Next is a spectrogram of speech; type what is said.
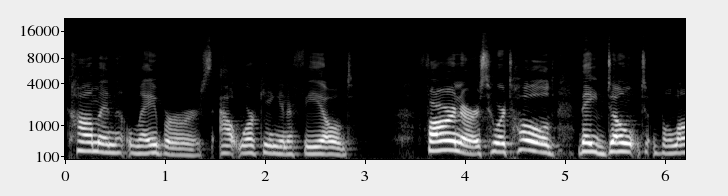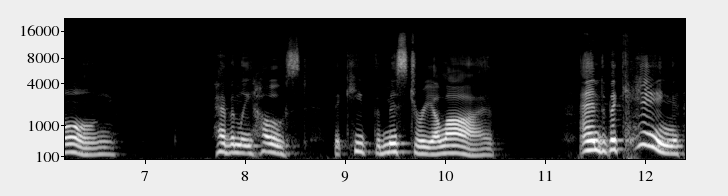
common laborers out working in a field foreigners who are told they don't belong, heavenly host that keep the mystery alive, and the king,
